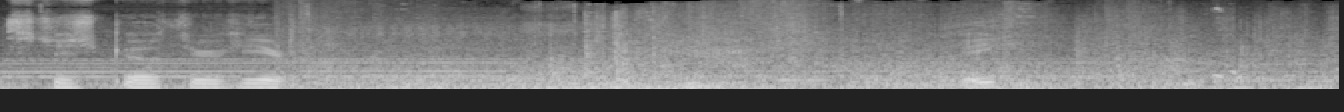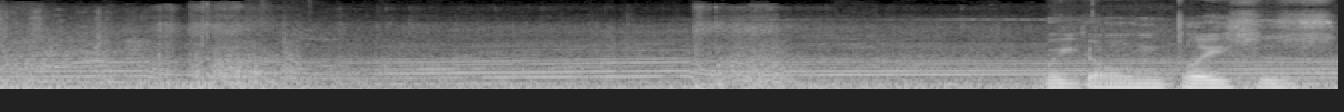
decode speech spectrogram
Let's just go through here. Eek. We going places.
